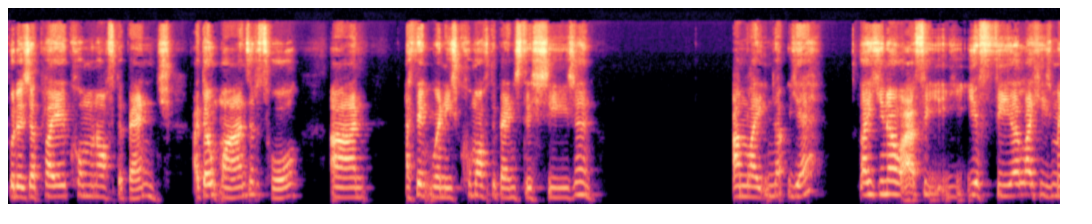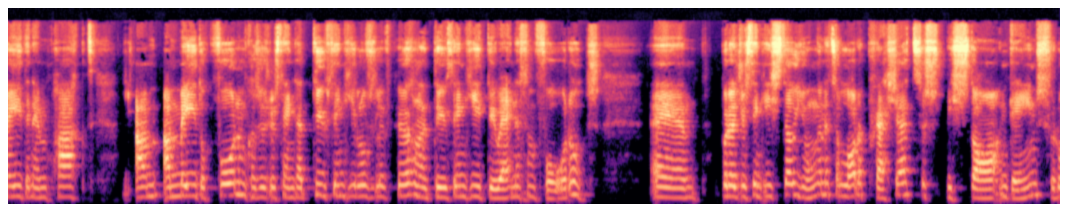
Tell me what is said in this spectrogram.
but as a player coming off the bench, I don't mind it at all. And I think when he's come off the bench this season, I'm like, no, yeah, like you know, I feel, you feel like he's made an impact. I'm, I'm made up for him because I just think I do think he loves Liverpool and I do think he'd do anything for us. Um, but I just think he's still young and it's a lot of pressure to be starting games for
